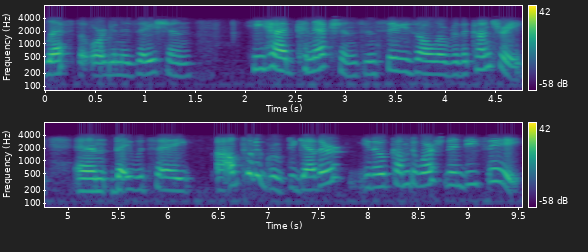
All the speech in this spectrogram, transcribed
left the organization, he had connections in cities all over the country, and they would say, I'll put a group together. You know, come to Washington D.C.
